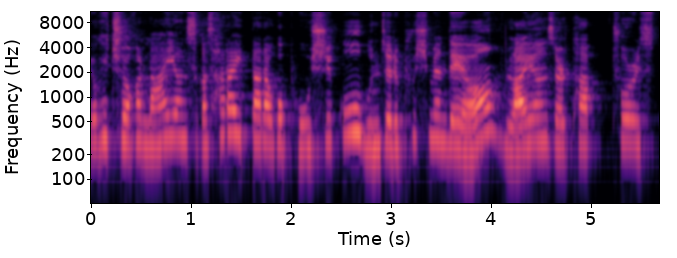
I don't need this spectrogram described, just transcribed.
여기 주어가 lions가 살아있다라고 보시고 문제를 푸시면 돼요. Lions are top tourist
